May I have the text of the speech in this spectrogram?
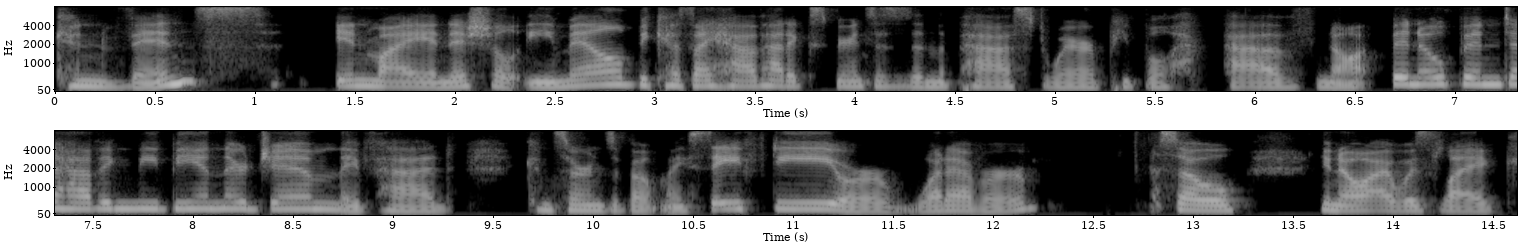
convince in my initial email because I have had experiences in the past where people have not been open to having me be in their gym. They've had concerns about my safety or whatever. So, you know, I was like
